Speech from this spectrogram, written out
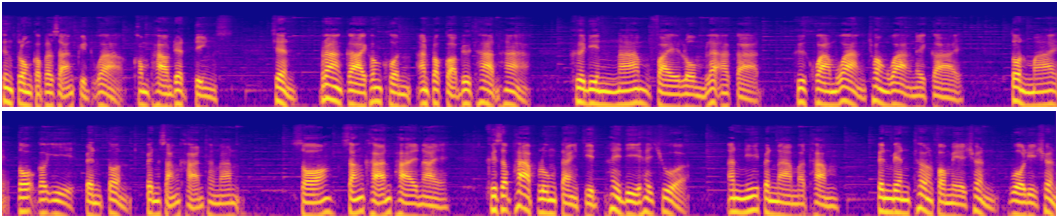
ซึ่งตรงกับภาษาอังกฤษว่า compounded things เช่น ร่างกายของคนอันประกอบด้วยธาตุห้าคือดินน้ำไฟลมและอากาศ คือความว่างช่องว่างในกาย ต้นไม้ โต๊ะเก้าอี้เป็นต้น เป็นสังขารทั้งนั้น 2. สังขารภายใน คือสภาพปรุงแต่งจิตให้ดีให้ชั่ว อันนี้เป็นนามธรรม เป็น mental formation volition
